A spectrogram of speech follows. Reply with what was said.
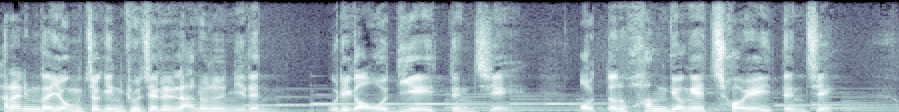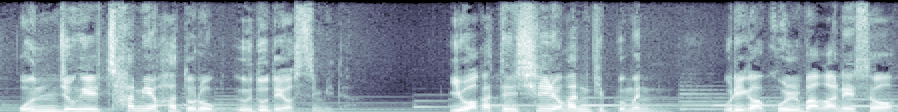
하나님과 영적인 교제를 나누는 일은 우리가 어디에 있든지 어떤 환경에 처해 있든지 온종일 참여하도록 의도되었습니다. 이와 같은 신령한 기쁨은 우리가 골방 안에서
